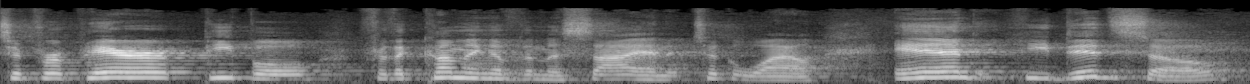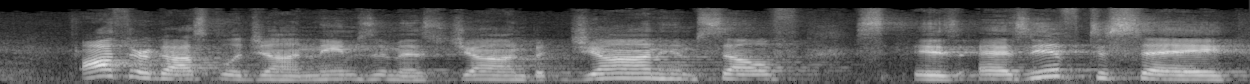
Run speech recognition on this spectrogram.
to prepare people for the coming of the Messiah, and it took a while. And he did so. Author of Gospel of John names him as John, but John himself is as if to say,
